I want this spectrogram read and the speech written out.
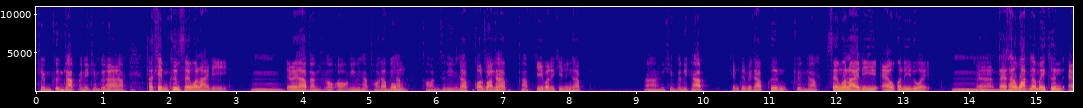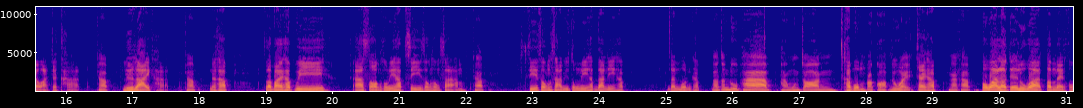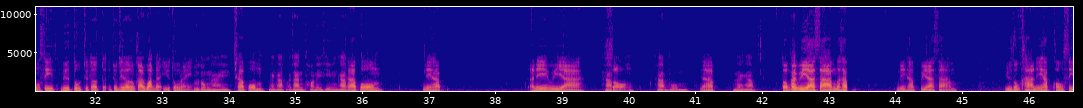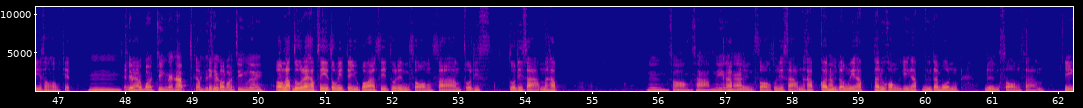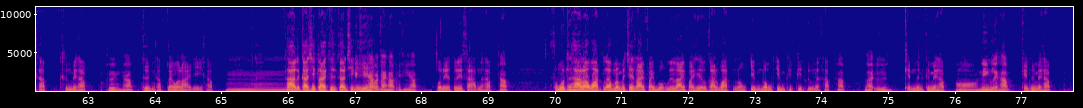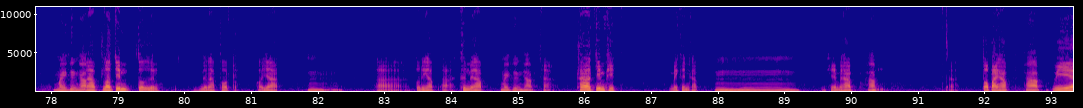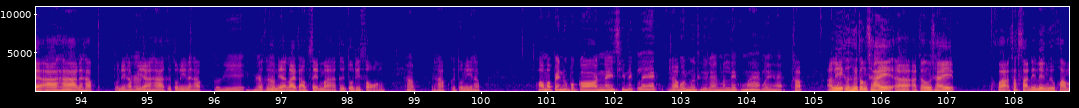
เข็มขึ้นครับ อันนี้เข็มกระดิกอ่าครับ ถ้าเข็มขึ้นแสดงว่าลายดีอืมใช่ไหมครับอาจารย์ลองออกนิดนึงครับ ถอนครันิบดนึงคผรับมถอนอีกสักทีนึงครับ ก่อนวัดนะครับครับจี้วัดอีกทีหนึงครับ อ่า นี่เข็มกระดิกครับ เข็มขึ้นไหมครับ ขึ้น ขึ้นครับ แสดงว่าลายดี L ก็ดีด้วยอืมอ่า แต่ถ้าวัดแล้วไม่ขึ้น L อาจจะขาด ครับ หรือลายขาด ครับ นะครับ ต่อไปครับ V R 2 ตรงนี้ครับ C 2 2 3 ครับ C 2 3 อยู่ตรงนี้ครับด้านนี้ครับ ด้านบนครับ เราต้องดูภาพผังวงจรครับผม ประกอบด้วยใช่ครับ นะครับ เพราะว่าเราจะได้รู้ว่าตำแหน่งของ C หรือจุดที่เราจุดที่เราต้องการวัดน่ะอยู่ตรงไหนดูตรงไหนครับผม นะครับ อาจารย์ถอนอีกทีนึงครับ ครับผม นี่ครับ อันนี้ VR ครับ 2ครับผมนะครับ นะครับ ต่อไป VR 3นะครับ นี่ครับ VR 3อยู่ตรงขานี้ครับของ C 2 2 7 อืมเห็นไหมเทียบกับบอร์ดจริงนะครับครับนี่คือเทีเทียยบบกักับบบบออร์ร์ดดจริงเลยลองนับดูก็ได้ครับ C ตรงนี้จะอยู่ประมาณ C ตัวที่1 2 3ตัวที่ตัวที่3นะครับหนึ่งสองสามนี่ครับนะฮะหนึ่งสองตัวที่สามนะครับก็อยู่ตรงนี้ครับถ้าดูของจริงครับอยู่ด้านบนหนึ่งสองสามนี่ครับขึ้นไหมครับขึ้นครับขึ้นครับแสดงว่าลายดีครับ อืมถ้าการเช็คลายคือการเช็คออีกย่างทีนี้คครับรับอาจารย์ครับอีกทีครับตัวนี้ตัวที่สามนะครับ ครับสมมติถ้าเราวัดแล้วมันไม่ใช่ลายไฟบวกหรือลายไฟที่ต้องการวัดลองจิ้มลองจิ้มผิดๆดูนะครับ ครับ ลายอื่น เข็มขึ้นขึ้นไหมครับ อ๋อ นิ่งเลยครับ เข็มขึ้นไหมครับไม่ขึ้นครับนะครับ เราจิ้มตัวอื่น เดี๋ยวนะครับโทษขออนุญาตอืมอ่าตัวนี้ครับอ่าขึ้นไหมครับไม่ขึ้นครับ อ่าถ้าเราจิ้มผิดไม่ขึ้นครับอืมโอเคไหมครับ ครับต่อไปครับ ครับ VAR 5นะครับ ตัวนี้ครับอ่า VAR 5คือตัวนี้นะครับ ตัวนี้นะก็คคือรับเนี้ยไล่ตามเส้นมาคือตัวที่สองครับนะครับ คือตัวนี้ครับ พอมาเป็นอุปกรณ์ในชิ้นเล็กๆครับ บนมือถือแล้วมันเล็กมากเลยฮะ ครับ อันนี้ก็คือต้องใช้อ่าอาจจะต้องใช้ความทักษะนิดนึงหรือความ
